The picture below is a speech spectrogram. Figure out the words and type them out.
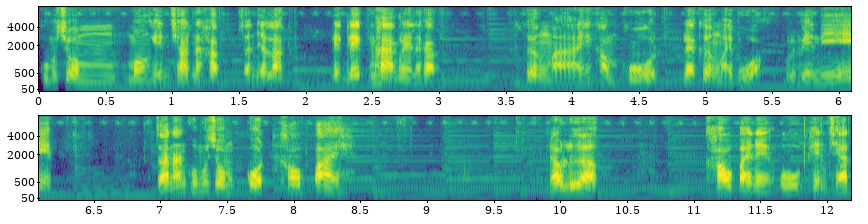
คุณผู้ชมมองเห็นชัดนะครับ สัญลักษณ์เล็ก ๆ มากเลยนะครับ เครื่องหมายคำพูดและเครื่องหมายบวกบริเวณนี้ จากนั้นคุณผู้ชมกดเข้าไป แล้วเลือก เข้าไปใน Open Chat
